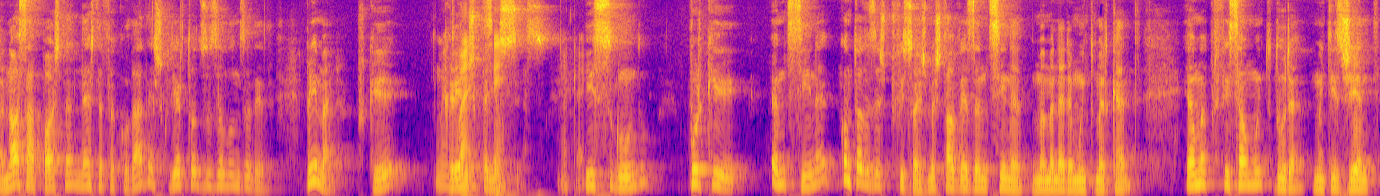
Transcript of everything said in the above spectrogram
A nossa aposta nesta faculdade é escolher todos os alunos a dedo. Primeiro, porque Muito queremos bem, que tenham sucesso. Okay. E segundo, porque a medicina, como todas as profissões, mas talvez a medicina de uma maneira muito marcante, é uma profissão muito dura, muito exigente,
